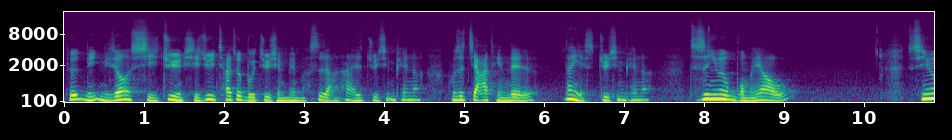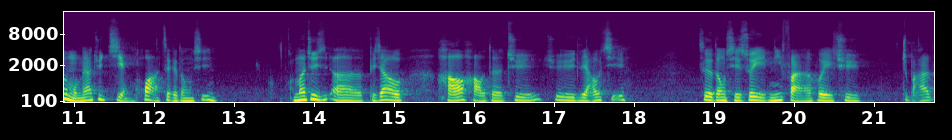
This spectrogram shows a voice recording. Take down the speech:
就是你你说喜剧，喜剧它就不是剧情片嘛？是啊，它也是剧情片啊，或是家庭类的，那也是剧情片啊。只是因为我们要，只是因为我们要去简化这个东西，我们要去呃比较。好好的去去了解这个东西，所以你反而会去就把它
